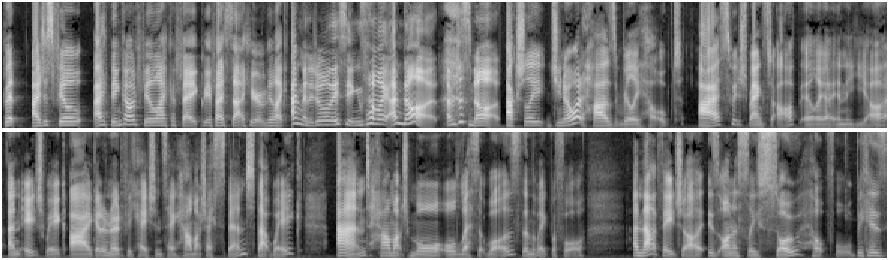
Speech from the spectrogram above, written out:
But I just feel, I think I would feel like a fake if I sat here and be like, I'm going to do all these things. I'm like, I'm not. I'm just not. Actually, do you know what has really helped? I switched banks to Up earlier in the year, and each week I get a notification saying how much I spent that week and how much more or less it was than the week before. And that feature is honestly so helpful because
